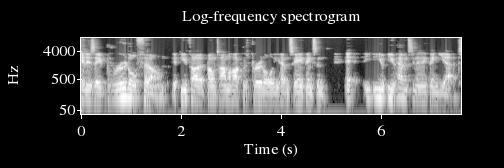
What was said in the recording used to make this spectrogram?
It is a brutal film. If you thought Bone Tomahawk was brutal, you haven't seen anything since it, you you haven't seen anything yet.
